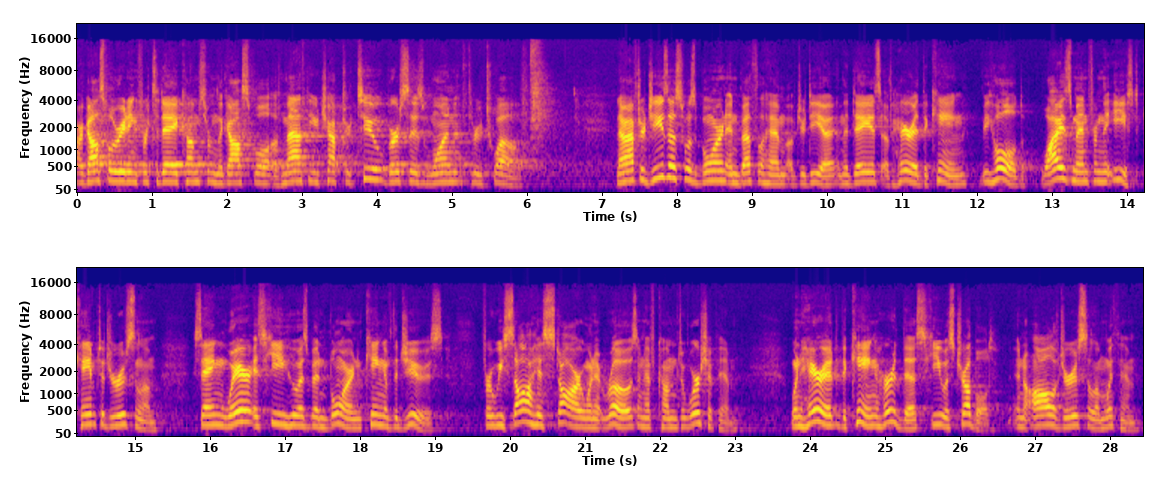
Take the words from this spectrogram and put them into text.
Our gospel reading for today comes from the Gospel of Matthew, chapter 2, verses 1 through 12. Now, after Jesus was born in Bethlehem of Judea in the days of Herod the king, behold, wise men from the east came to Jerusalem, saying, Where is he who has been born king of the Jews? For we saw his star when it rose and have come to worship him. When Herod the king heard this, he was troubled, and all of Jerusalem with him.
